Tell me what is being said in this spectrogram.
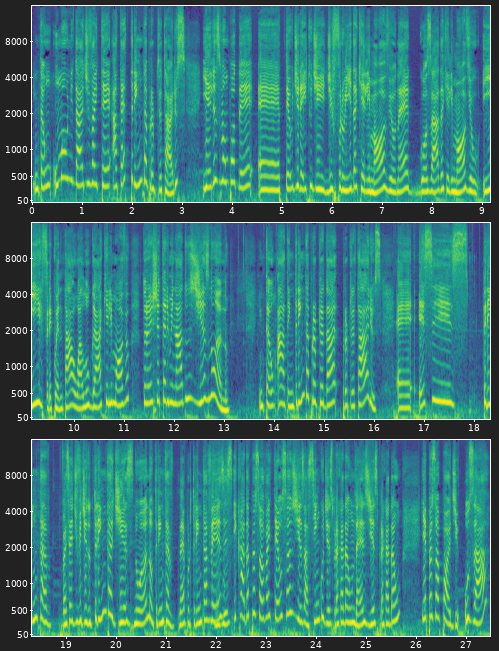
Então, uma unidade vai ter até 30 proprietários e eles vão poder é, ter o direito de, de fruir daquele imóvel, né, gozar daquele imóvel e frequentar ou alugar aquele imóvel durante determinados dias no ano. Então, ah, tem 30 propriedá- proprietários, é, esses 30, vai ser dividido 30 dias no ano, ou 30, né, por 30 vezes, e cada pessoa vai ter os seus dias, ah, 5 dias para cada um, 10 dias para cada um. E a pessoa pode usar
